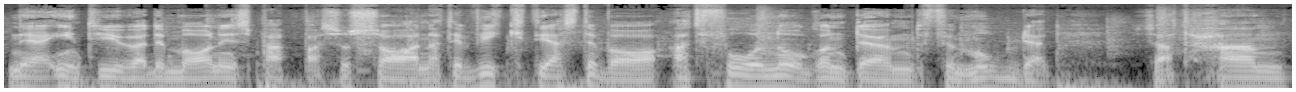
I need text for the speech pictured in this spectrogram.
när jag intervjuade Malins pappa så sa han att det viktigaste var att få någon dömd för mordet så att han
